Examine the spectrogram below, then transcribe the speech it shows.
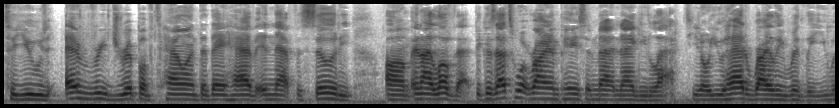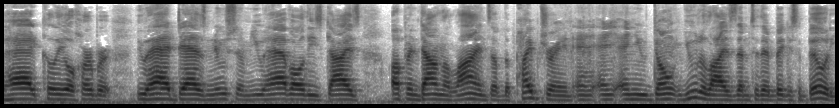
to use every drip of talent that they have in that facility um, and I love that because that's what Ryan Pace and Matt Nagy lacked. You know, you had Riley Ridley, you had Khalil Herbert, you had Dazz Newsome, you have all these guys up and down the lines of the pipe drain, and, and, and you don't utilize them to their biggest ability.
